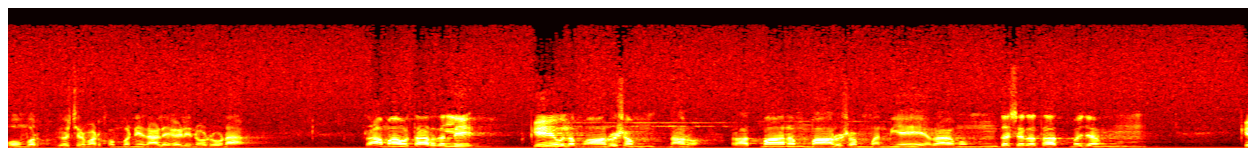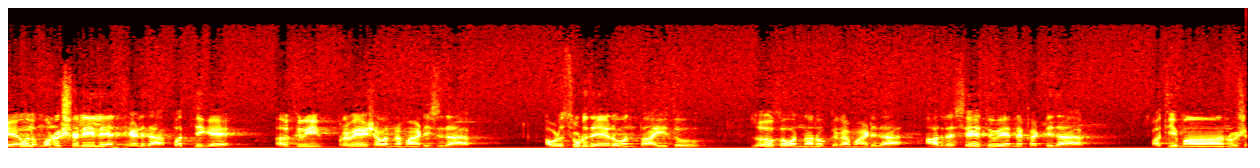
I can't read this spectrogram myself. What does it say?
ಹೋಮ್ವರ್ಕ್ ಯೋಚನೆ ಮಾಡ್ಕೊಂಬನ್ನಿ ನಾಳೆ ಹೇಳಿ ನೋಡೋಣ. ರಾಮಾವತಾರದಲ್ಲಿ ಕೇವಲ ಮಾನುಷಂ, ನಾನು ಆತ್ಮಾನಂ ಮಾನುಷಂ ಮನ್ಯೇ ರಾಮಂ ದಶರಥಾತ್ಮಜಂ. ಕೇವಲ ಮನುಷ್ಯ ಲೀಲೆ ಅಂತ ಹೇಳಿದ ಪತ್ನಿಗೆ ಅಗ್ನಿ ಪ್ರವೇಶವನ್ನು ಮಾಡಿಸಿದ. ಅವಳು ಸುಡದೇ ಇರುವಂತಾಯಿತು. ಲೋಕವನ್ನು ಅನುಗ್ರಹ ಮಾಡಿದ, ಆದರೆ ಸೇತುವೆಯನ್ನು ಕಟ್ಟಿದ. ಅತಿಮಾನುಷ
